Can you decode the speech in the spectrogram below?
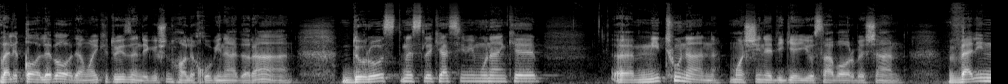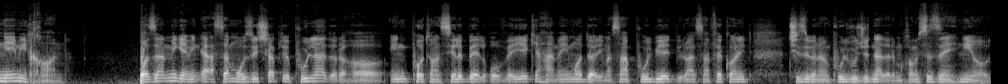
ولی قالب آدمایی که توی زندگیشون حال خوبی ندارن درست مثل کسی میمونن که می‌تونن ماشین دیگه ای سوار بشن ولی نمی‌خوان. بازم میگم این اصلا موضوعش ربط به پول نداره ها. این پتانسیل بالقوه که همه ای ما داریم. مثلا پول بیاید بیرون اصلا فکر کنید چیزی به پول وجود نداره. می‌خوام مثل ذهنی رو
